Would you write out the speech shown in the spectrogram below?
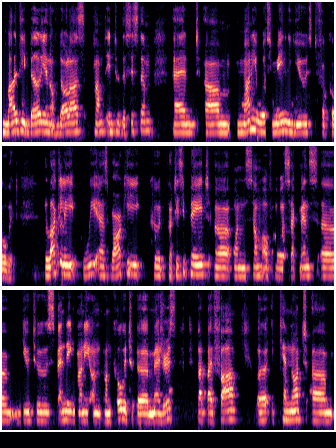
multi-billion of dollars pumped into the system and um, money was mainly used for covid luckily, we as Barkey could participate uh, on some of our segments uh, due to spending money on, on COVID uh, measures, but by far uh, it cannot um,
